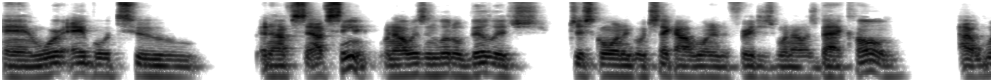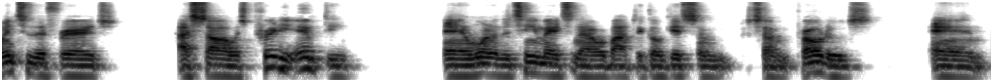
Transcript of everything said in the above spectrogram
and we're able to and I've I've seen it when I was in Little Village, just going to go check out one of the fridges when I was back home. I went to the fridge, I saw it was pretty empty, and one of the teammates and I were about to go get some some produce, and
